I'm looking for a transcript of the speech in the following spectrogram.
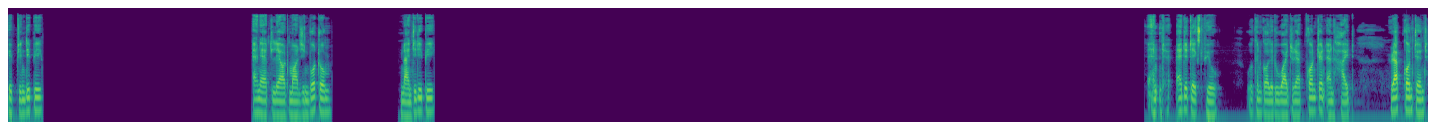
15 dp and add layout margin bottom 90 dp and add a text view we can call it white wrap content and height wrap content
